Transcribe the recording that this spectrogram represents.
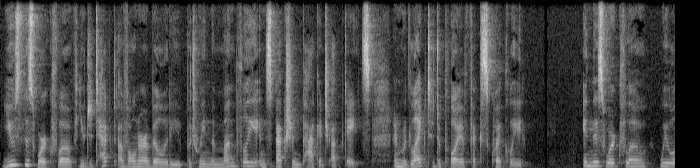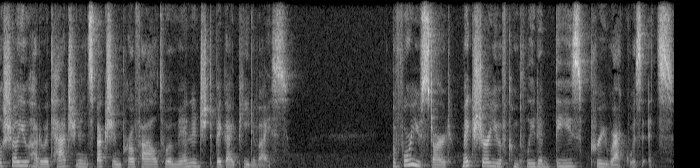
Use this workflow if you detect a vulnerability between the monthly inspection package updates and would like to deploy a fix quickly. In this workflow, we will show you how to attach an inspection profile to a managed BigIP device. Before you start, make sure you have completed these prerequisites.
